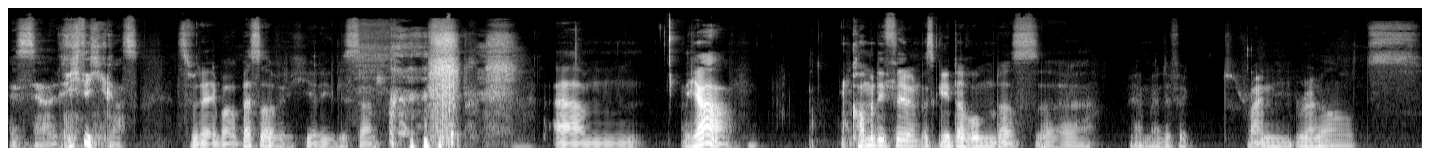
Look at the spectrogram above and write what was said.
es ist ja richtig krass. Es wird ja immer besser, wenn ich hier die Liste anschaue. ähm, ja, Comedy-Film, es geht darum, dass äh, ja, im Endeffekt Ryan Reynolds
